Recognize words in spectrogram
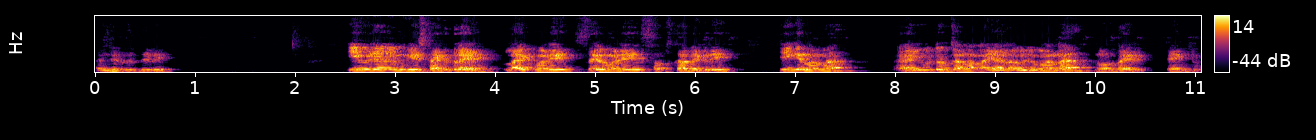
ಕಂಡುಹಿಡಿದಿದ್ದೀವಿ. ಈ ವಿಡಿಯೋ ನಿಮಗೆ ಇಷ್ಟ ಆಗಿದ್ರೆ ಲೈಕ್ ಮಾಡಿ ಶೇರ್ ಮಾಡಿ ಸಬ್ಸ್ಕ್ರೈಬ್ ಆಗಿರಿ. ಹೀಗೆ ನಮ್ಮ ಯೂಟ್ಯೂಬ್ ಚಾನಲ್ನ ಎಲ್ಲ ವಿಡಿಯೋಗಳನ್ನ ನೋಡ್ತಾ ಇರಿ. ಥ್ಯಾಂಕ್ ಯು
